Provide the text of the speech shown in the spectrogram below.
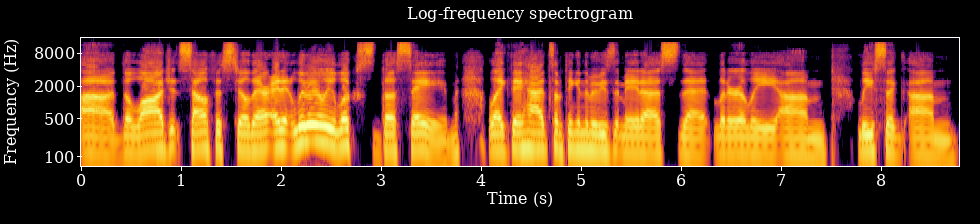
Uh the lodge itself is still there and it literally looks the same. Like they had something in the movies that made us that literally um lisa um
